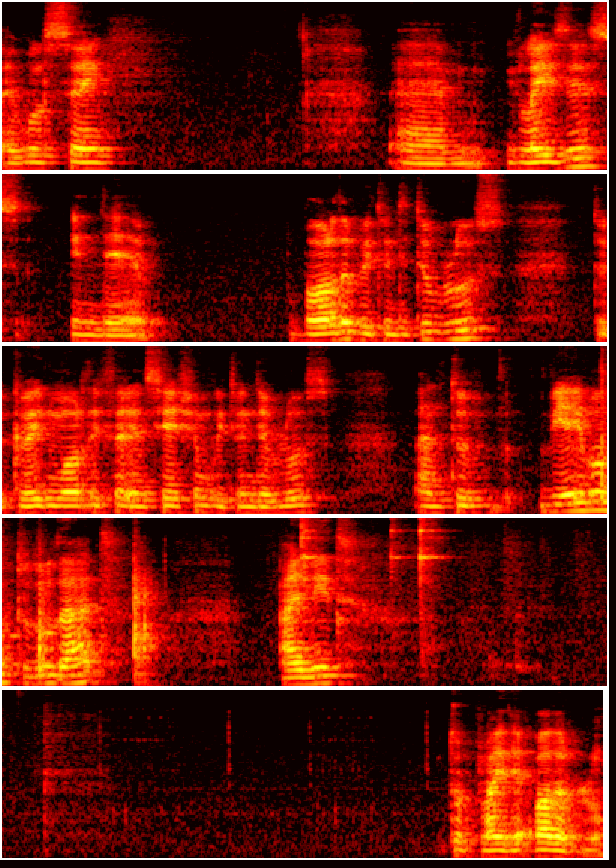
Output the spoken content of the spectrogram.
I will say um, glazes in the border between the two blues to create more differentiation between the blues. And to be able to do that I need to apply the other blue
